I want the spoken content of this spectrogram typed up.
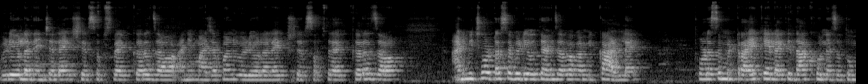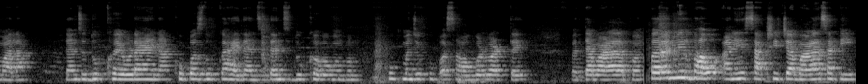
व्हिडिओला त्यांच्या लाईक शेअर सबस्क्राईब करत जावा आणि माझ्या पण व्हिडिओला लाईक शेअर सबस्क्राईब करत जावा. आणि मी छोटासा व्हिडिओ त्यांचा बघा मी काढलाय. थोडंसं मी ट्राय केलाय की दाखवण्याचं तुम्हाला. त्यांचं दुःख एवढं आहे ना खूपच दुःख आहे त्यांचं. त्यांचं दुःख बघून पण खूप म्हणजे खूप असं अवघड वाटतंय. पण त्या बाळाला पण. परमवीर भाऊ आणि साक्षीच्या बाळासाठी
